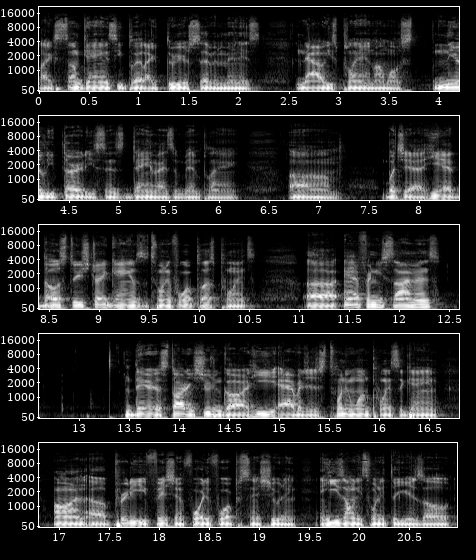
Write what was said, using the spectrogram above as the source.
Like some games he played like three or seven minutes. Now he's playing almost nearly 30 since Dame hasn't been playing. Um, but yeah, he had those three straight games of 24 plus points. Uh, Anthony Simons, their starting shooting guard, he averages 21 points a game on a pretty efficient 44% shooting, and he's only 23 years old.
